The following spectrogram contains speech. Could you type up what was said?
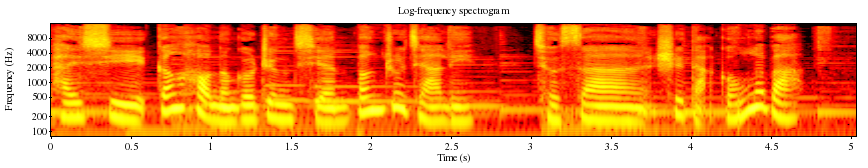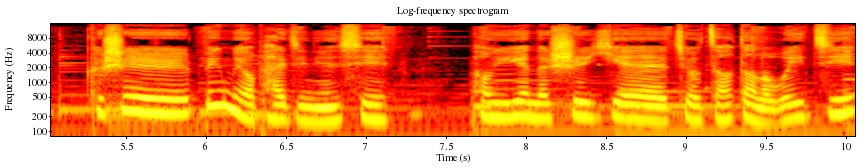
拍戏刚好能够挣钱帮助家里，就算是打工了吧。可是并没有拍几年戏。彭于晏的事业就遭到了危机，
